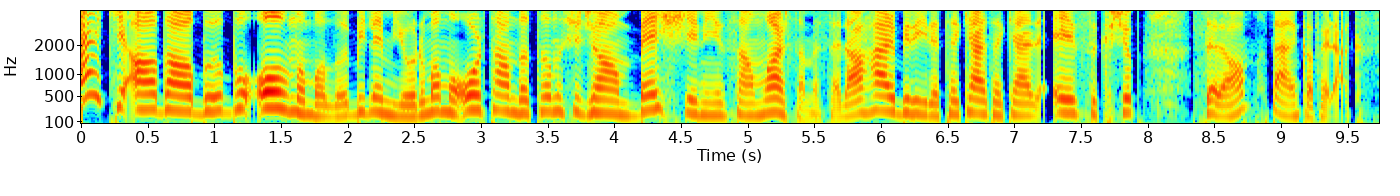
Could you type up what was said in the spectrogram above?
Belki adabı bu olmamalı bilemiyorum ama ortamda tanışacağım 5 yeni insan varsa mesela her biriyle teker teker el sıkışıp selam ben Kafelax.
